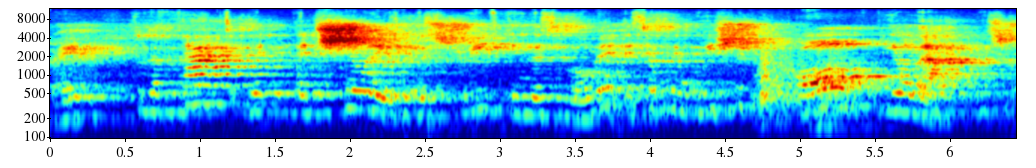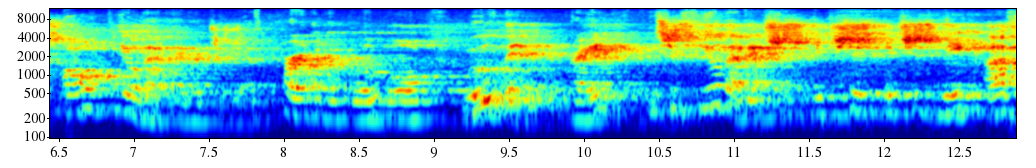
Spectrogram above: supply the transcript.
right? So the fact that, that Chile is in the streets in this moment is something we should all feel that. We should all feel that energy as part of a global movement, right? We should feel that. It should, it should, it should make us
